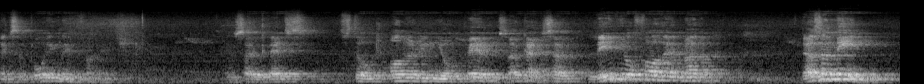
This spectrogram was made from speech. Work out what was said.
and supporting them financially. And so that's still honoring your parents. Okay, so leave your father and mother. Doesn't mean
